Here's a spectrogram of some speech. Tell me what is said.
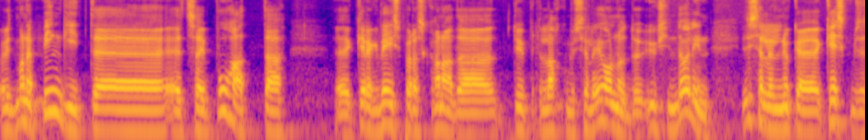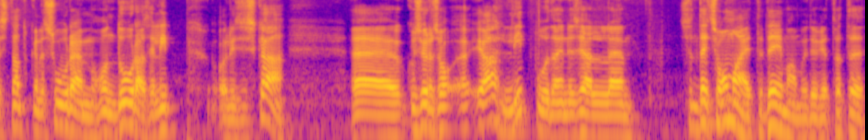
olid mõned pingid, et sai puhata kellegi teist pärast Kanada tüüpide lahkumist seal ei olnud, üksinda olin. ja siis seal oli niisugune keskmisest natukene suurem Hondurase lipp oli siis ka. Äh, kusjuures jah, lipud on ju seal, see on täitsa omaette teema muidugi, et vaata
